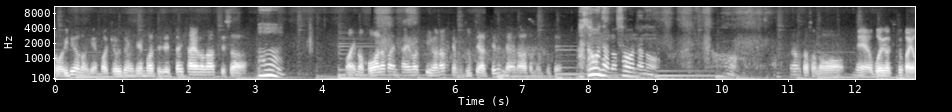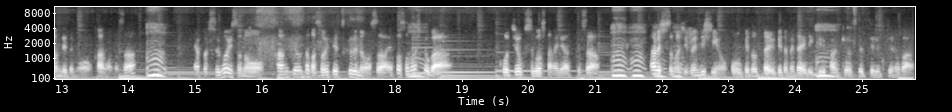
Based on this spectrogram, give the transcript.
そう、医療の現場、教育の現場って絶対対話があってさ、うん、まあ今、声高に対話って言わなくてもずっとやってるんだよなと思ってて。あそうなのそうなの。そなんかその、ね、覚書とか読んでても、看護のさ、ううん。やっぱすごいその、環境とかそうやって作るのはさ、やっぱその人が心地よく過ごすためであってさ、うんうんある種その自分自身をこう受け取ったり受け止めたりできる環境を作ってるっていうのが、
